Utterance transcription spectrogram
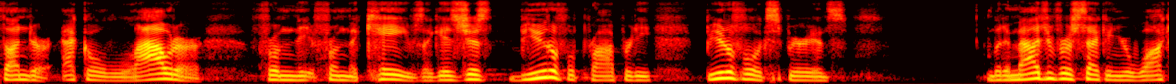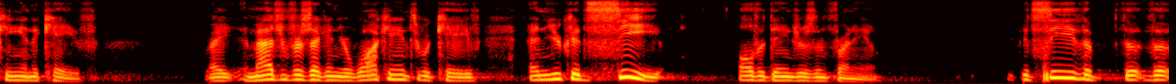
thunder echo louder from the from the caves. Like it's just beautiful property, beautiful experience. But imagine for a second you're walking in a cave, right? Imagine for a second you're walking into a cave and you could see all the dangers in front of you. You could see the, the, the,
